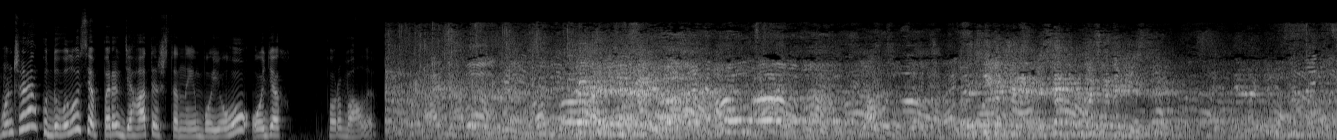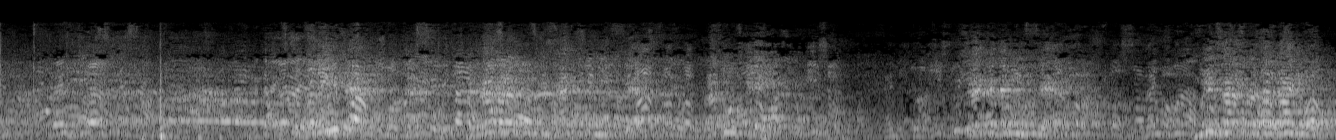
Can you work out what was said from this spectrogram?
Гончаренку довелося перевдягати штани, бо його одяг порвали. Але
